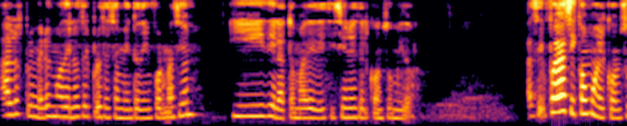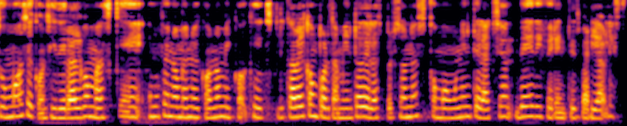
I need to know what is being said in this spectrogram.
a los primeros modelos del procesamiento de información y de la toma de decisiones del consumidor. Así, fue así como el consumo se consideró algo más que un fenómeno económico que explicaba el comportamiento de las personas como una interacción de diferentes variables.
